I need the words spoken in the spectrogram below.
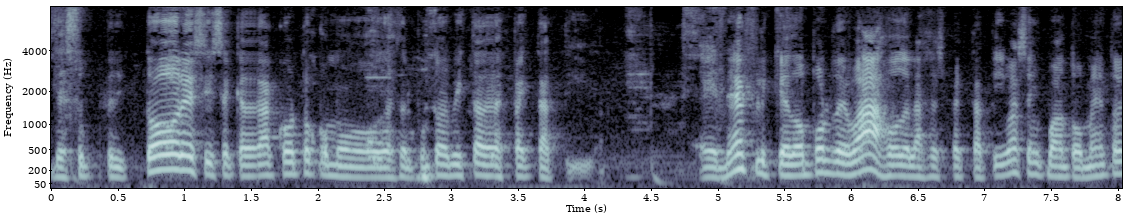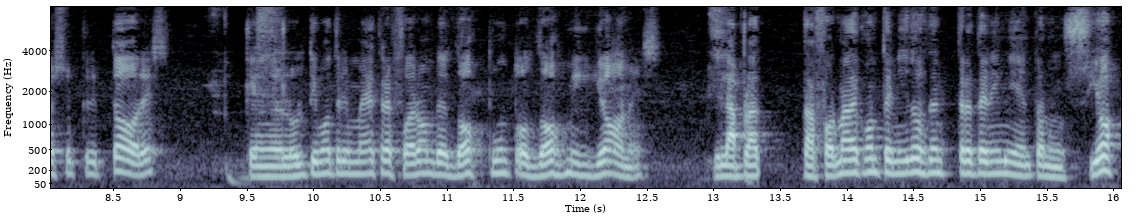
de, suscriptores y se queda corto como desde el punto de vista de expectativas. Eh, Netflix quedó por debajo de las expectativas en cuanto a aumento de suscriptores, que en el último trimestre fueron de 2.2 millones y la plataforma de contenidos de entretenimiento anunció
